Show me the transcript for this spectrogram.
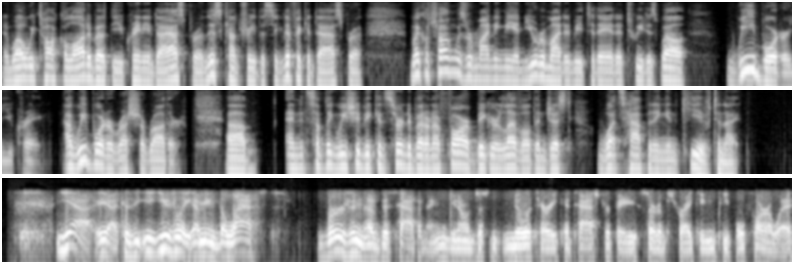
and while we talk a lot about the Ukrainian diaspora in this country, the significant diaspora, Michael Chong was reminding me, and you reminded me today in a tweet as well, we border Ukraine, uh, we border Russia rather. Um, and it's something we should be concerned about on a far bigger level than just what's happening in Kiev tonight. Yeah, yeah, because usually, I mean, the last version of this happening, you know, just military catastrophe sort of striking people far away,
